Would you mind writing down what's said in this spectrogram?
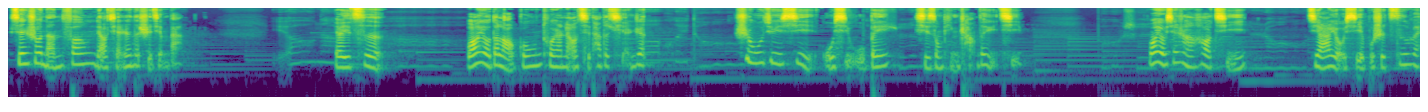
先说男方聊前任的事情吧。有一次，网友的老公突然聊起他的前任，事无巨细、无喜无悲、稀松平常的语气。网友先是很好奇，继而有些不是滋味，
